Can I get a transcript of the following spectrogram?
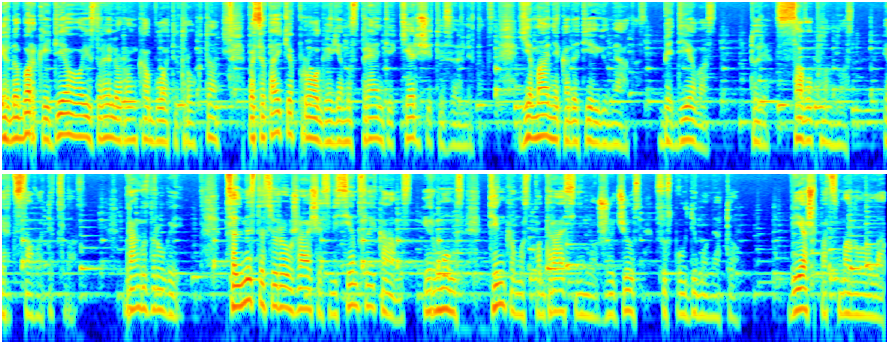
Ir dabar, kai Dievo Izraelio ranka buvo atitraukta, pasitaikė proga ir jie nusprendė keršyti izraelitams. Jie manė, kad atėjo jų metas, bet Dievas turi savo planus ir savo tikslus. Brangus draugai, psalmistas yra užrašęs visiems laikams ir mums tinkamus padrasinimo žodžius suspaudimo metu. Viešpats mano ola,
